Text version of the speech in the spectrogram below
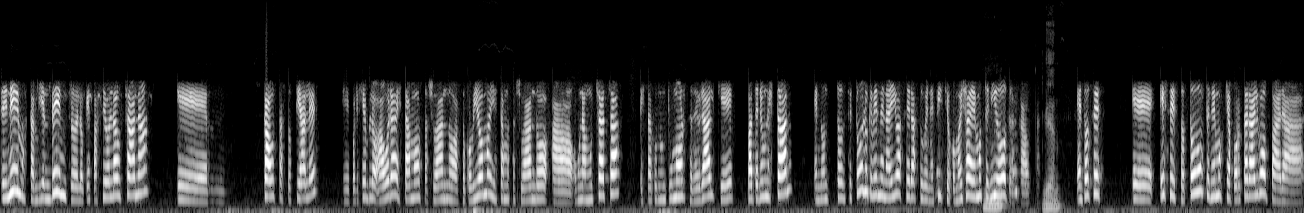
Tenemos también dentro de lo que es Paseo Lausana eh, causas sociales. Eh, por ejemplo, ahora estamos ayudando a Socobioma y estamos ayudando a una muchacha que está con un tumor cerebral que va a tener un stand en entonces todo lo que venden ahí va a ser a su beneficio, como ella hemos tenido Ujú. otras causas. Bien. Entonces, eh, es eso, todos tenemos que aportar algo para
